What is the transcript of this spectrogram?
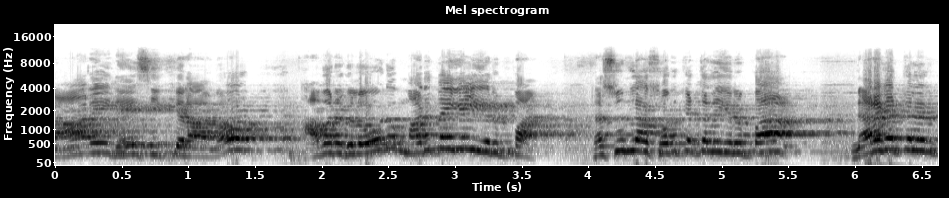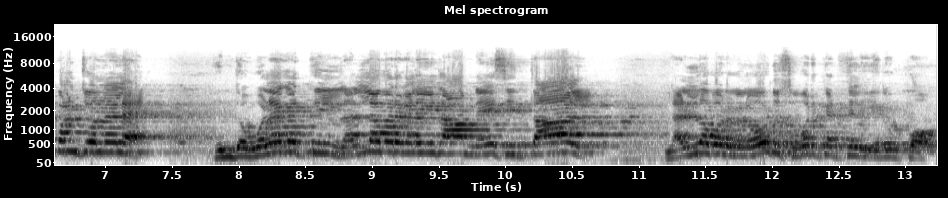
யாரை நேசிக்கிறானோ அவர்களோடு மறுமையில் இருப்பான். ரசூல்லா சொர்க்கத்தில் இருப்பான் நரகத்தில் இருப்பான்னு சொல்லல. இந்த உலகத்தில் நல்லவர்களை நாம் நேசித்தால் நல்லவர்களோடு சுவர்க்கத்தில் இருப்போம்.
